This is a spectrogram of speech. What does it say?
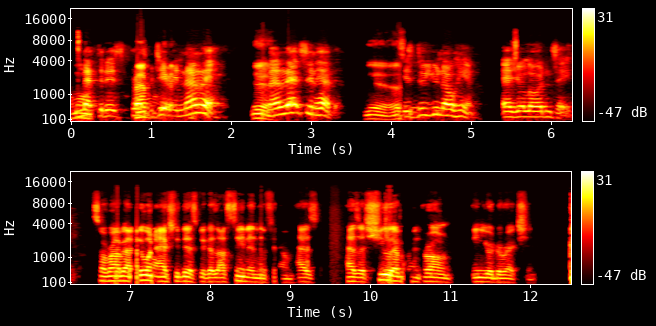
Methodist, Presbyterian, none of that. Yeah. None of that's in heaven. Yeah. Is do you know him as your Lord and Savior? So Robbie, I do want to ask you this because I've seen it in the film. Has has a shoe ever been thrown in your direction?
